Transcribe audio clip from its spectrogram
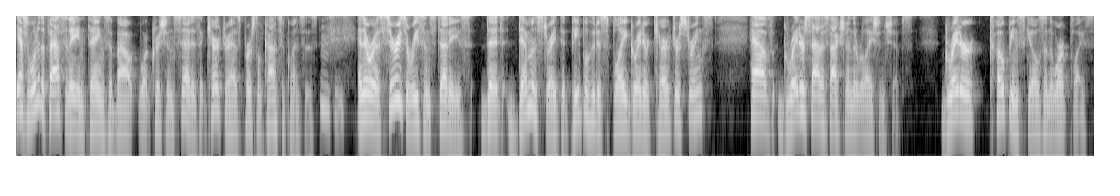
Yeah, so one of the fascinating things about what Christian said is that character has personal consequences. Mm-hmm. And there were a series of recent studies that demonstrate that people who display greater character strengths have greater satisfaction in their relationships, greater coping skills in the workplace,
